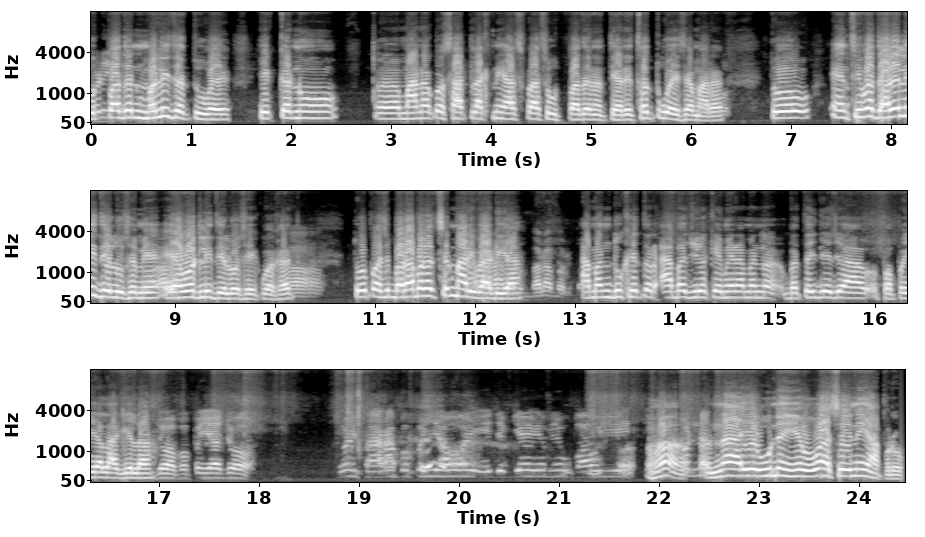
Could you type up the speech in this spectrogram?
ઉત્પાદન મળી જતું હોય. એકરનું અ, માનો કે સાત લાખની આસપાસ ઉત્પાદન અત્યારે થતું હોય છે. મારે તો એનાથી વધારે લીધેલું છે મેં એવોર્ડ લીધેલો છે એક વખત. તો પછી બરાબર જ છે ને મારી વાડી આ બરાબર આ દુખે તો આ બાજુ કેમેરામેન બતાવી દેજો આ પપૈયા લાગેલા. જો પપૈયા જો. કોઈ સારા પપૈયા હોય એ જગ્યાએ અમે ઊભા હોઈએ. હા ના એવું નહીં એવો આશય નહીં આપણો.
